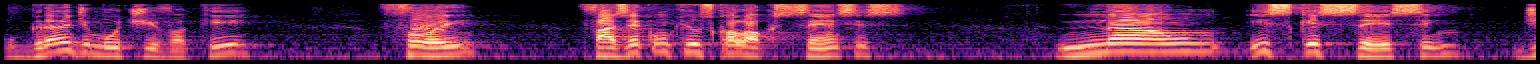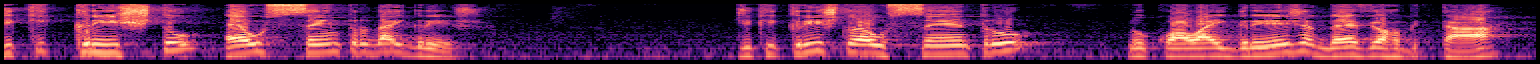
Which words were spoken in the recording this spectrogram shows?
o grande motivo aqui foi fazer com que os colossenses não esquecessem de que Cristo é o centro da igreja. De que Cristo é o centro no qual a igreja deve orbitar,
